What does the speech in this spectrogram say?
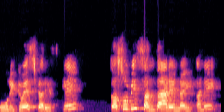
હું રિક્વેસ્ટ કરીશ કે કશું બી સંતાડે નહીં અને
